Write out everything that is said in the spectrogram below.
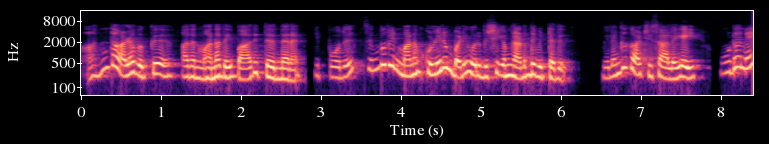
அந்த அளவுக்கு அதன் மனதை பாதித்திருந்தன. இப்போது சிம்புவின் மனம் குளிரும்படி ஒரு விஷயம் நடந்துவிட்டது. விலங்கு காட்சி சாலையை உடனே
